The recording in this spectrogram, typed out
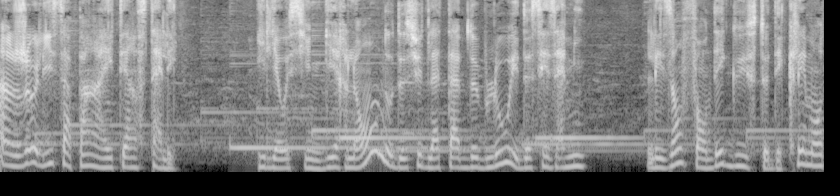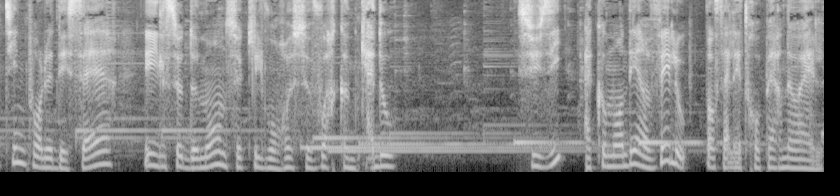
un joli sapin a été installé. Il y a aussi une guirlande au-dessus de la table de Blue et de ses amis. Les enfants dégustent des clémentines pour le dessert et ils se demandent ce qu'ils vont recevoir comme cadeau. Suzy a commandé un vélo dans sa lettre au Père Noël.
